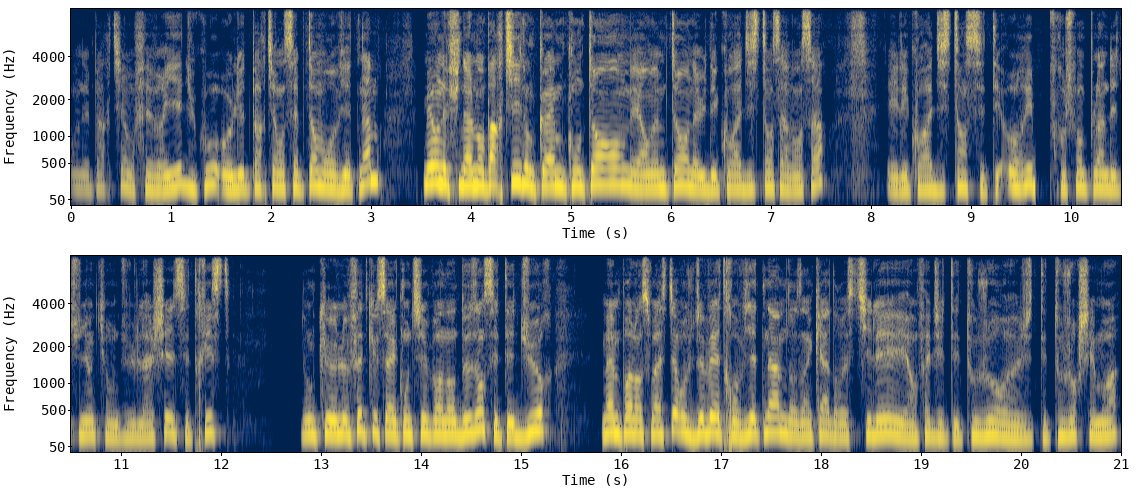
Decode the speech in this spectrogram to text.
on est parti en février du coup, au lieu de partir en septembre au Vietnam. Mais on est finalement parti, donc quand même content, mais en même temps, on a eu des cours à distance avant ça. Et les cours à distance, c'était horrible. Franchement, plein d'étudiants qui ont dû lâcher, c'est triste. Donc euh, le fait que ça ait continué pendant deux ans, c'était dur. Même pendant ce master où je devais être au Vietnam dans un cadre stylé, et en fait, j'étais toujours, euh, j'étais toujours chez moi.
